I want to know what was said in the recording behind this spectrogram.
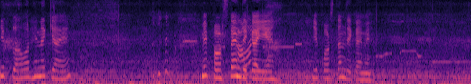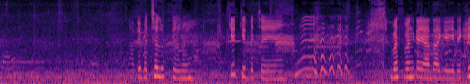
ये फ्लावर है ना क्या है? मैं फ़र्स्ट टाइम देखा ये। ये फ़र्स्ट टाइम देखा है मैं। पे बच्चे लोग खेल रहे हैं। क्यूट क्यूट बच्चे हैं बचपन का याद आ गया ये देख के।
